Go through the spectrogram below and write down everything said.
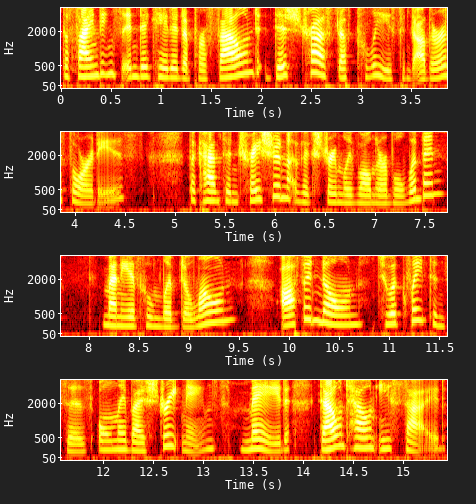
The findings indicated a profound distrust of police and other authorities, the concentration of extremely vulnerable women, many of whom lived alone, often known to acquaintances only by street names, made downtown East Side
